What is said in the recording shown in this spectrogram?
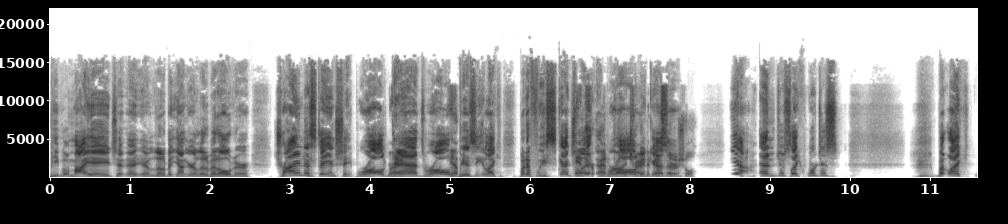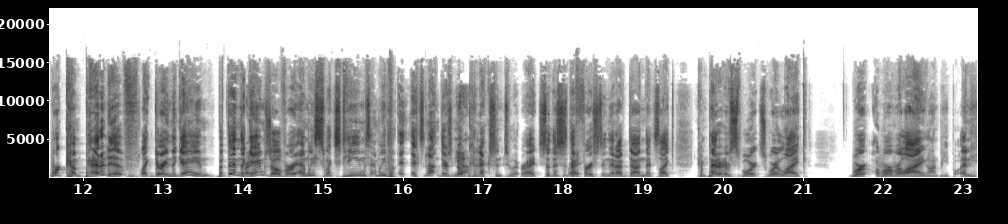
people my age, a, a little bit younger, a little bit older, trying to stay in shape. We're all Right. dads, we're all Yep. busy. Like, but if we schedule And, it and, and we're all trying to together, social. yeah, and just like we're just, but like we're competitive like during the game, but then the Right. game's over and we switch teams and we it's not there's no Yeah. connection to it, right? So this is the first thing that I've done that's like competitive sports where like we're we're relying on people, and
